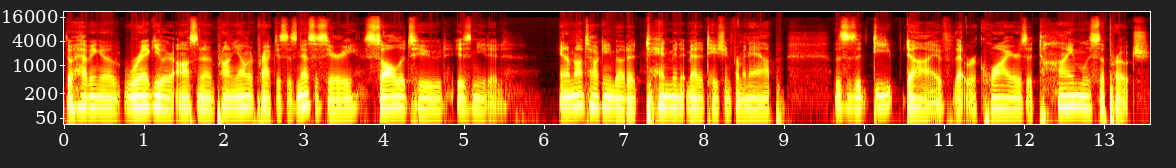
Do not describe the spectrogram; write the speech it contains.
Though having a regular asana and pranayama practice is necessary, solitude is needed. And I'm not talking about a 10 minute meditation from an app. This is a deep dive that requires a timeless approach.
